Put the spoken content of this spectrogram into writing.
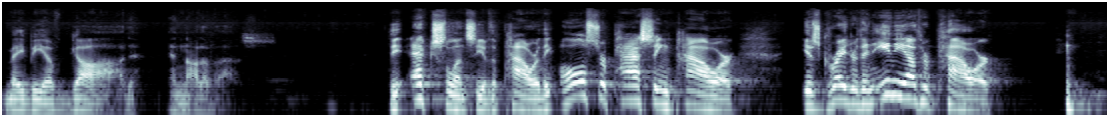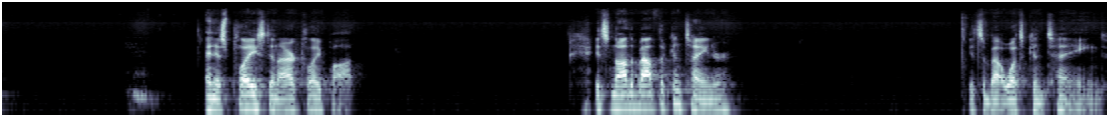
may be of God and not of us. The excellency of the power, the all surpassing power, is greater than any other power and is placed in our clay pot. It's not about the container, it's about what's contained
